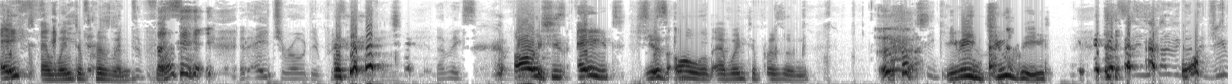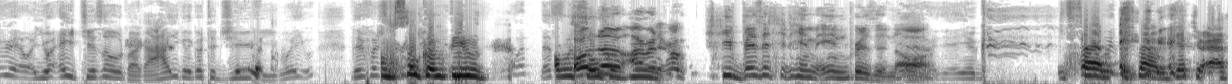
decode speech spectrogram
ate and went to prison. went to What? prison. An eight-year-old in prison. That makes. Oh, she's eight years old and went to prison. You mean juvie? You can't even go to juvie you're you're eight years old, my guy. How are you gonna go to juvie? What they're supposed I'm so give you- confused. What? That's I was Oh so no, I read it wrong. She visited him in prison. yeah, Oh. yeah, Sam, Sam, get your ass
